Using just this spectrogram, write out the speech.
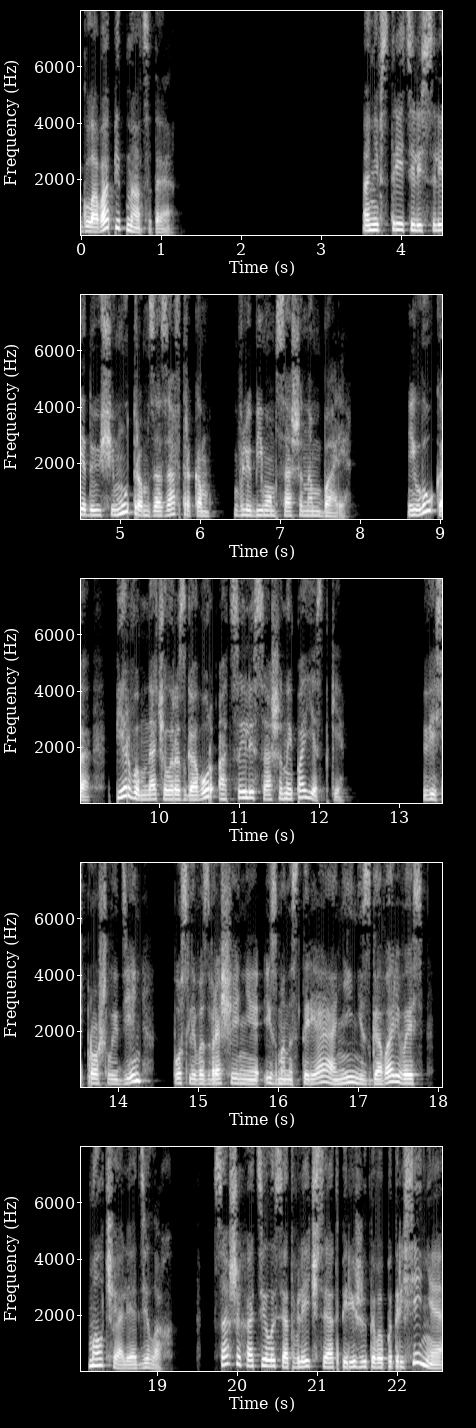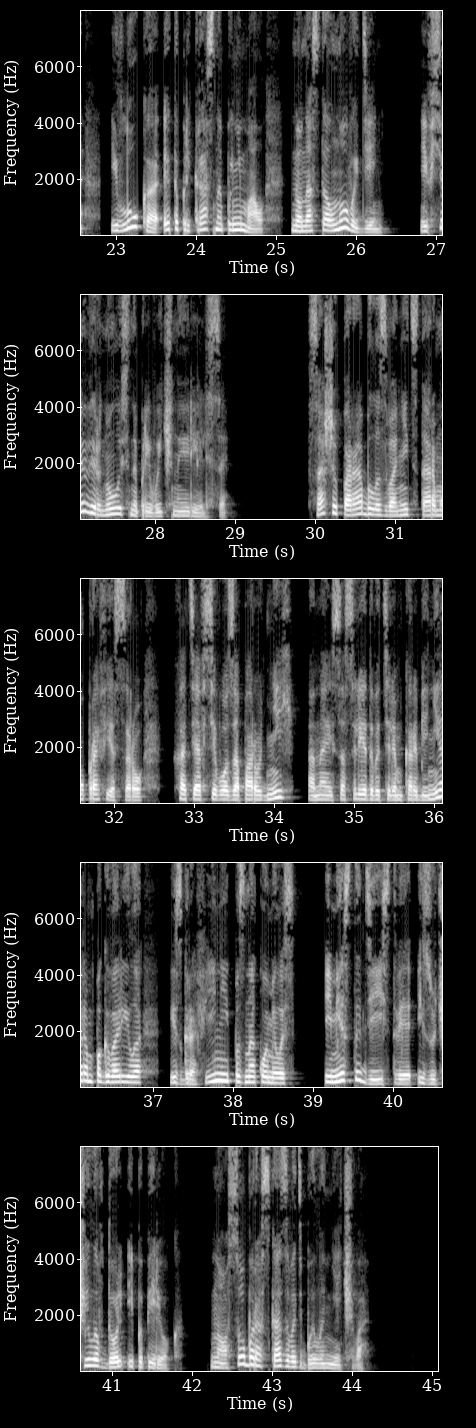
Глава 15. Они встретились следующим утром за завтраком в любимом Сашином баре. И Лука первым начал разговор о цели Сашиной поездки. Весь прошлый день после возвращения из монастыря они, не сговариваясь, молчали о делах. Саше хотелось отвлечься от пережитого потрясения, и Лука это прекрасно понимал, но настал новый день, и все вернулось на привычные рельсы. Саше пора было звонить старому профессору, хотя всего за пару дней она и со следователем-карабинером поговорила, и с графиней познакомилась, и место действия изучила вдоль и поперек. Но особо рассказывать было нечего.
